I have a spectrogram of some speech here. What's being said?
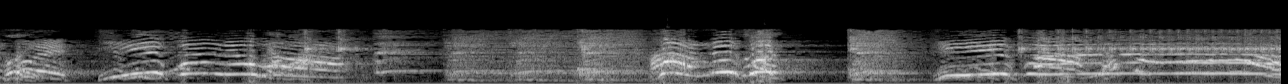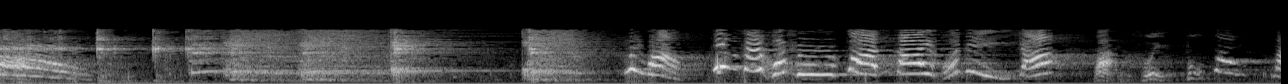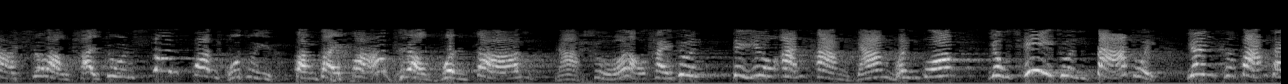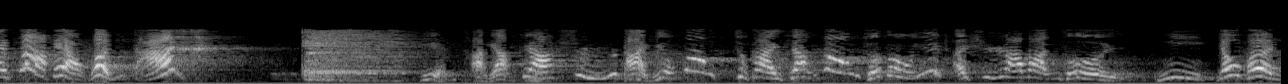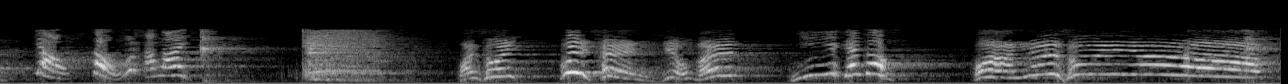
万岁，你疯了太君地龙暗藏杨文广，有欺君大罪，因此方才发表文斩。见他两家世代有方，就该向高这罪开始啊万岁！你有份要奏上来。万岁，微臣有问。你先奏。万岁呀！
